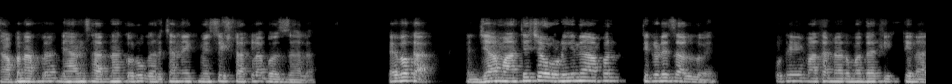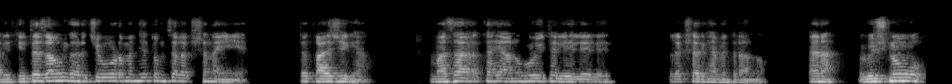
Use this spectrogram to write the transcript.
आपण आपलं ध्यान साधना करू. घरच्यांना एक मेसेज टाकला बस झाला. हे बघा ज्या मातेच्या ओढीनं आपण तिकडे चाललोय कुठे माता नर्मदा किनारी तिथे जाऊन घरची ओढ म्हणजे तुमचं लक्ष नाहीये. तर काळजी घ्या. माझा काही अनुभव इथे लिहिलेले आहेत. लक्षात घ्या मित्रांनो. है ना? विष्णू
